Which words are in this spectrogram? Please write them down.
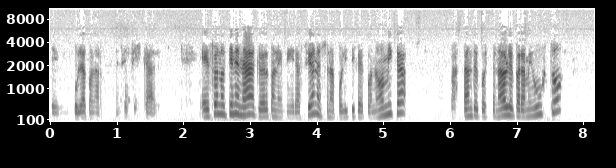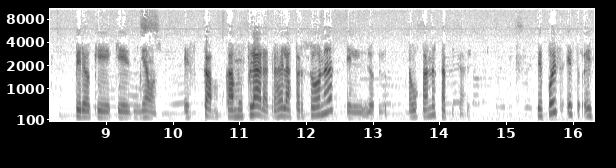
se vincula con la residencia fiscal. Eso no tiene nada que ver con la inmigración, es una política económica bastante cuestionable para mi gusto, pero que, que digamos, es camuflar atrás de las personas el, lo, que está buscando es capital. Después, eso, es,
